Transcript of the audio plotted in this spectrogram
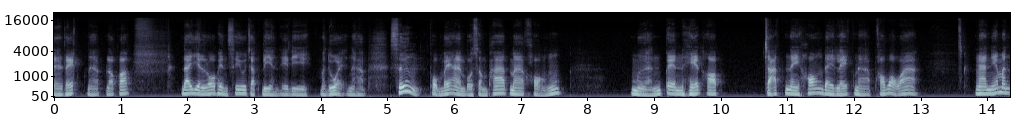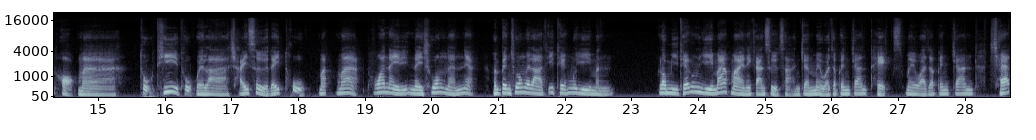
Direct นะครับ แล้วก็ ได้ Yellow Pencil จาก D&AD มาด้วยนะครับ ซึ่งผมไปอ่านบทสัมภาษณ์มาของเหมือนเป็น Head of จัดในห้อง Direct นะเขาบอกว่างานนี้มันออกมาถูกที่ถูกเวลาใช้สื่อได้ถูกมาก ๆ เพราะว่าในในช่วงนั้นเนี่ย มันเป็นช่วงเวลาที่เทคโนโลยีมัน เรามีเทคโนโลยีมากมายในการสื่อสารกัน ไม่ว่าจะเป็นการ text ไม่ว่าจะเป็นการแชท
